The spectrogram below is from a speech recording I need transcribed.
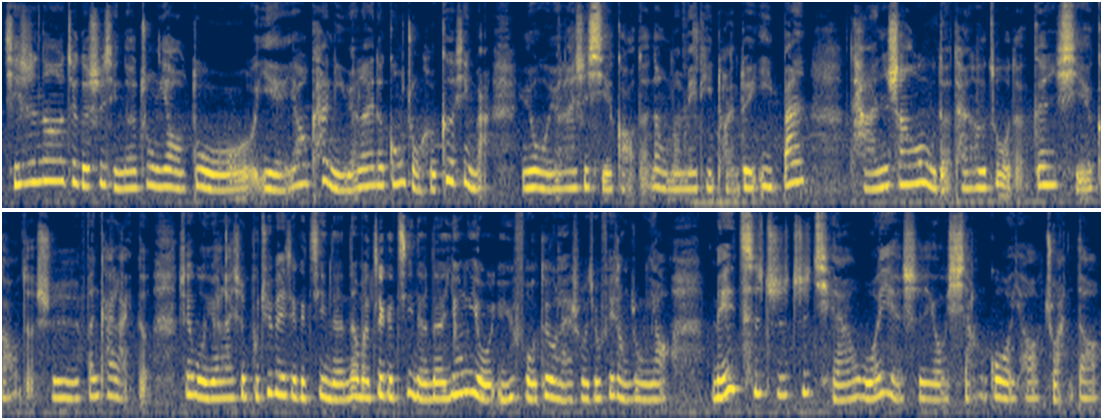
其实呢，这个事情的重要度也要看你原来的工种和个性吧。因为我原来是写稿的，那我们媒体团队一般谈商务的、谈合作的跟写稿的是分开来的，所以我原来是不具备这个技能。那么这个技能的拥有与否对我来说就非常重要。没辞职之前，我也是有想过要转到。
